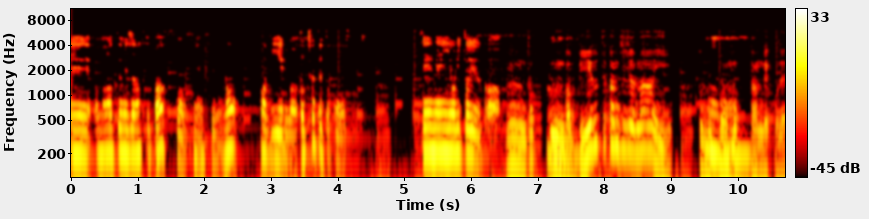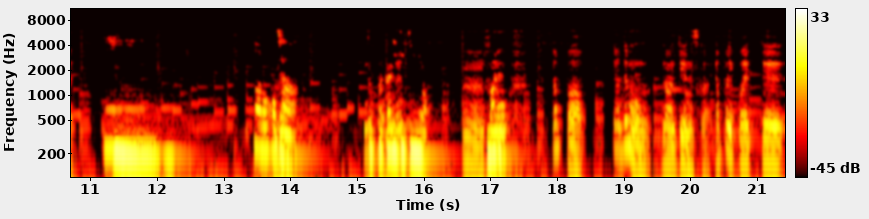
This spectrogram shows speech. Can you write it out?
えー、小野夏目じゃなくてバッソ先生の、まあ、BL はどっちかというとこう、青年寄りというか、うん、だうん、まあ BL って感じじゃないと僕は思ったんで、これ。う。うんん。なるほど。じゃあ、とっかかり的には。うん、そ丸の、やっぱ、いや、でも、なんて言うんですか。やっぱりこうやって、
